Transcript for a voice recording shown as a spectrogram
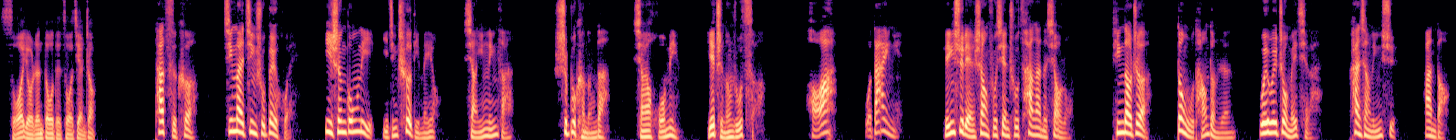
所有人都得做见证。”他此刻经脉尽数被毁，一身功力已经彻底没有，想赢林凡是不可能的，想要活命也只能如此了。好啊，我答应你。林旭脸上浮现出灿烂的笑容。听到这，邓武堂等人微微皱眉起来，看向林旭，暗道：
